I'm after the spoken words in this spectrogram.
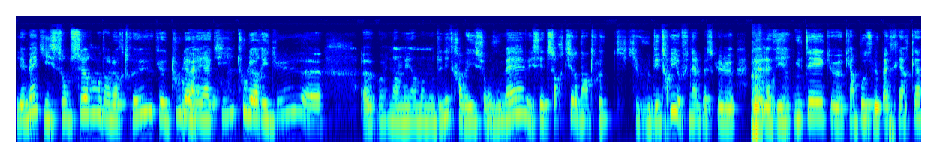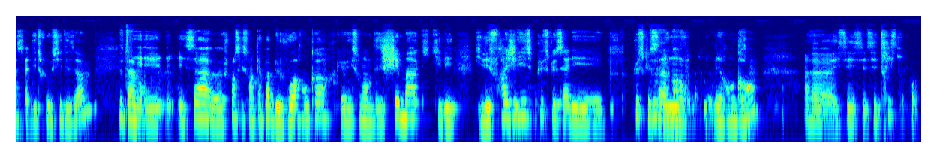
les mecs, ils sont sereins dans leur truc, tout leur est acquis, tout leur est dû. non, mais à un moment donné, travaillez sur vous-même, essayez de sortir d'un truc qui, vous détruit au final, parce que la vérité qu'impose le patriarcat, ça détruit aussi des hommes. Et, ça, euh, je pense qu'ils sont incapables de le voir encore, qu'ils sont dans des schémas qui, les, qui les fragilisent plus que ça les, plus que ça les, rend grands. Euh, et c'est triste. Quoi.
